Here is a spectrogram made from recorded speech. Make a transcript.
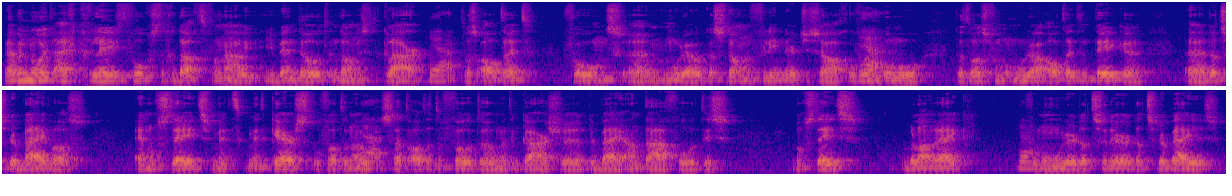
We hebben nooit eigenlijk geleefd volgens de gedachte van nou, je bent dood en dan is het klaar. Ja, Het was altijd voor ons, eh, mijn moeder ook, als ze dan een vlindertje zag of Ja. een rommel, dat was voor mijn moeder altijd een teken eh, dat ze erbij was. En nog steeds met, met kerst of wat dan ook, Ja. staat altijd een foto met een kaarsje erbij aan tafel. Het is nog steeds belangrijk ja. voor mijn moeder dat ze, er, dat ze erbij is.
